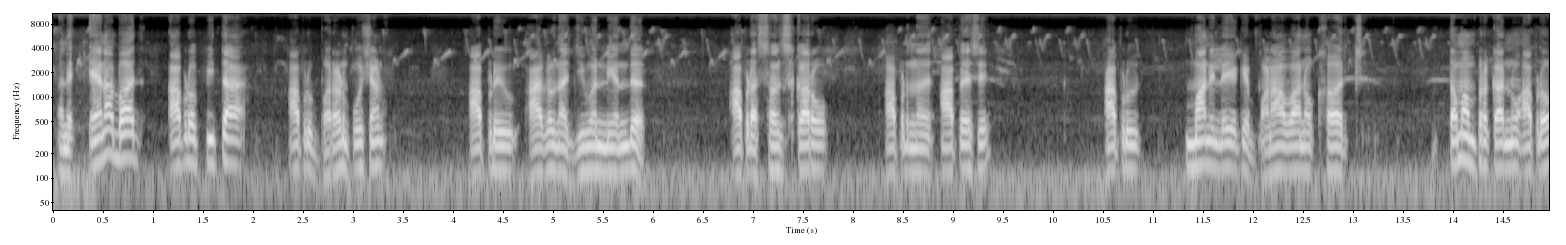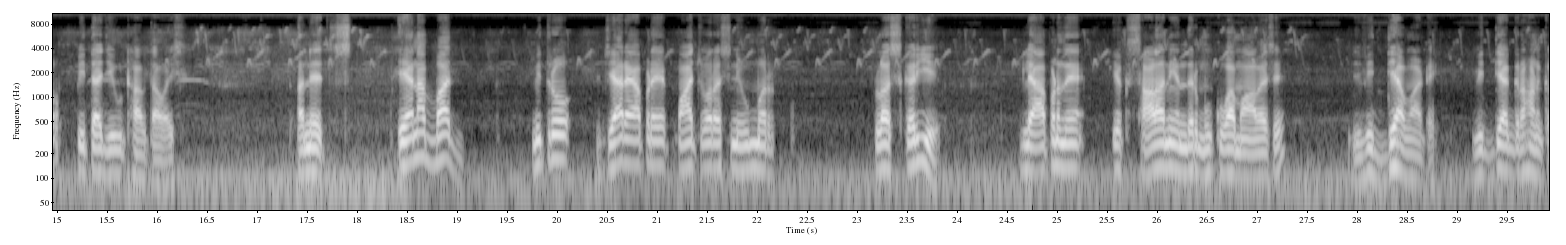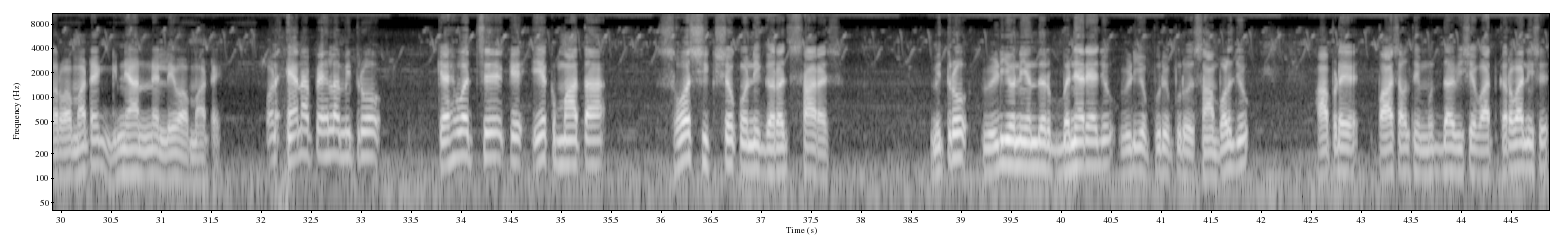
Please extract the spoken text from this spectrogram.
અને એના બાદ આપણો પિતા, આપણું ભરણ પોષણ, આપણું આગળના જીવનની અંદર આપણા સંસ્કારો આપણને આપે છે. આપણું માની લઈએ કે ભણાવવાનો ખર્ચ તમામ પ્રકારનું આપણો પિતાજી ઉઠાવતા હોય છે. અને એના બાદ મિત્રો જ્યારે આપણે પાંચ વર્ષની ઉંમર પ્લસ કરીએ, એટલે આપણને એક શાળાની અંદર મૂકવામાં આવે છે, વિદ્યા માટે, વિદ્યા ગ્રહણ કરવા માટે, જ્ઞાનને લેવા માટે. પણ એના પહેલાં મિત્રો, કહેવત છે કે એક માતા સો શિક્ષકોની ગરજ સારે છે. મિત્રો, વિડીયોની અંદર બન્યા રહેજો, વીડિયો પૂરેપૂરો સાંભળજો. આપણે પાછળથી મુદ્દા વિશે વાત કરવાની છે.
